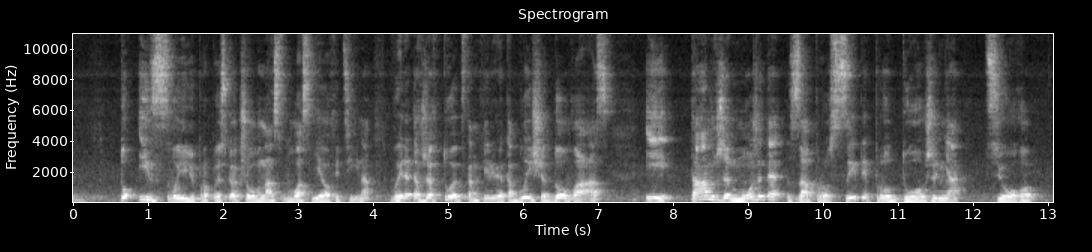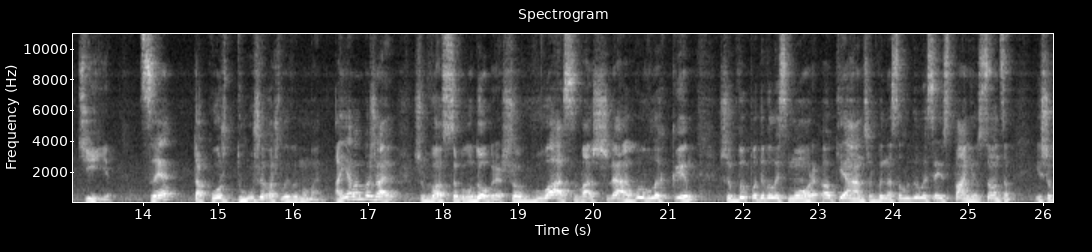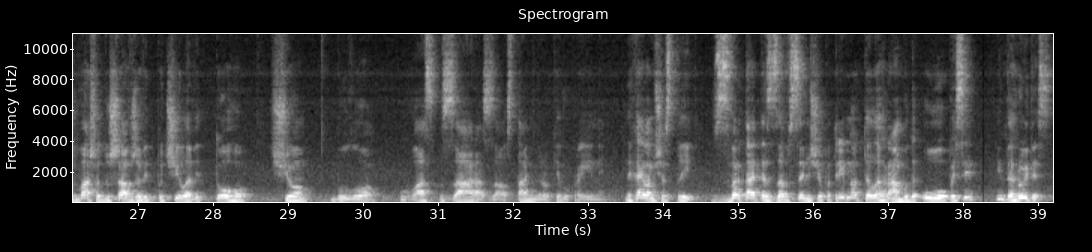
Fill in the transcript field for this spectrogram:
то із своєю пропискою, якщо у нас у вас є офіційна, ви йдете вже в ту екстранхерію, яка ближче до вас, і там вже можете запросити продовження цього тіє. Це також дуже важливий момент. А я вам бажаю, щоб у вас все було добре, щоб у вас ваш шлях був легким, щоб ви подивились море, океан, щоб ви насолодилися Іспанією, сонцем, і щоб ваша душа вже відпочила від того, що було у вас зараз за останні роки в Україні. Нехай вам щастить. Звертайтесь за всім, що потрібно. Телеграм буде у описі. Інтегруйтесь.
